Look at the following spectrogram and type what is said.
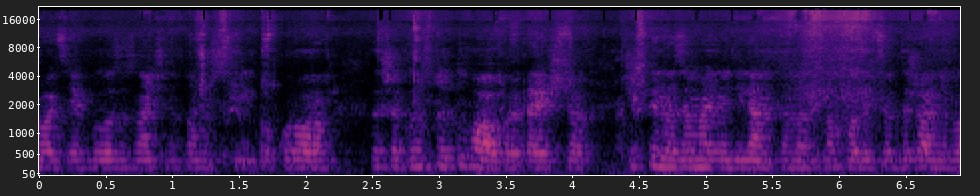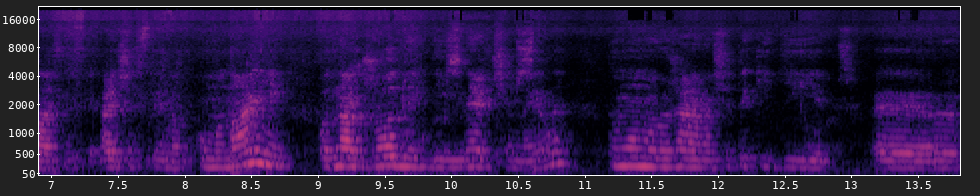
році, як було зазначено в тому числі прокурором, лише констатував про те, що частина земельної ділянки в нас знаходиться в державній власності, а частина в комунальній. Однак жодних дій не вчинили. Тому ми вважаємо, що такі дії е,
